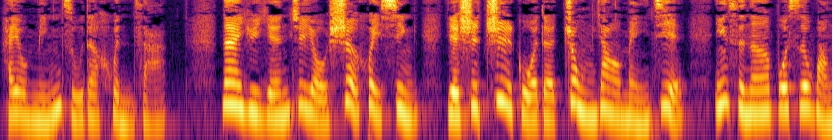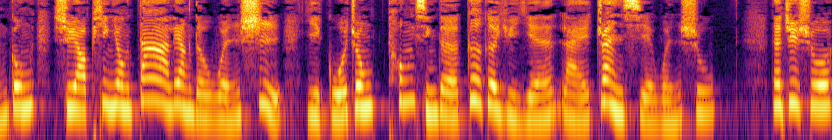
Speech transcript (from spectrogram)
还有民族的混杂。那语言具有社会性，也是治国的重要媒介。因此呢，波斯王宫需要聘用大量的文士，以国中通行的各个语言来撰写文书。那据说，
